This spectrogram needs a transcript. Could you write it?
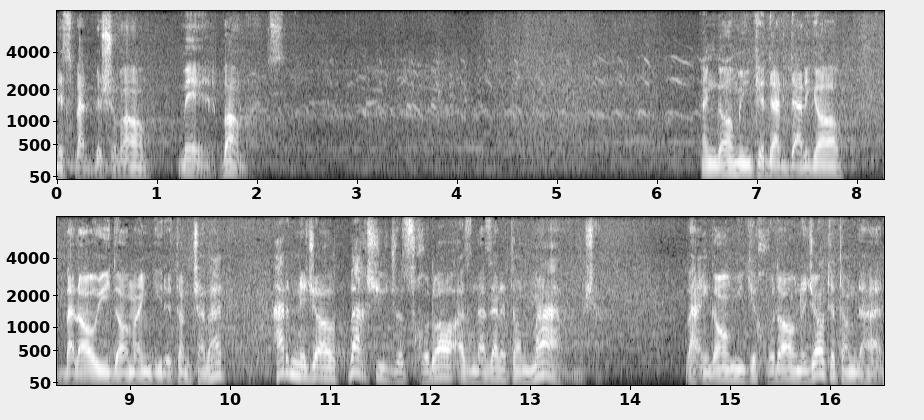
نسبت به شما مهربان است. هنگامی که در دریا بلایی دامنگیرتان شود هر نجات بخشی جز خدا از نظرتان محو می شود و هنگامی که خدا نجاتتان دهد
